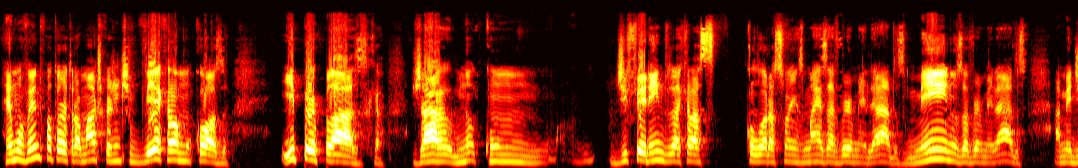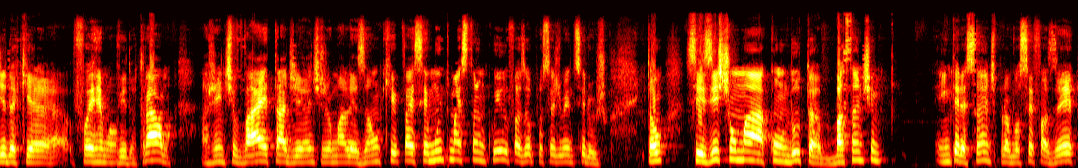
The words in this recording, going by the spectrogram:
Removendo o fator traumático, a gente vê aquela mucosa hiperplásica, já com diferindo daquelas colorações mais avermelhadas, menos avermelhadas, à medida que eh, foi removido o trauma, a gente vai estar diante de uma lesão que vai ser muito mais tranquilo fazer o procedimento cirúrgico. Então, se existe uma conduta bastante interessante para você fazer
